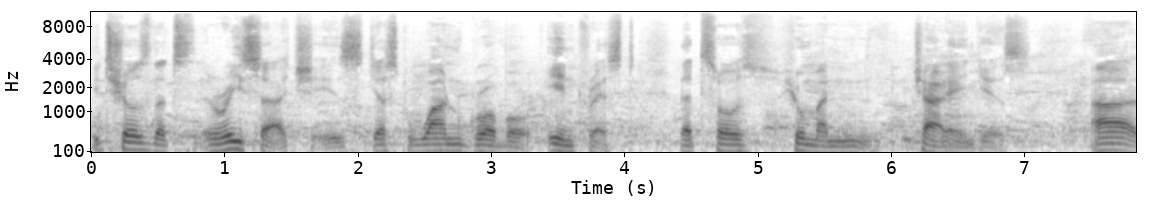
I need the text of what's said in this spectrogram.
it shows that research is just one global interest that solves human challenges. Uh,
